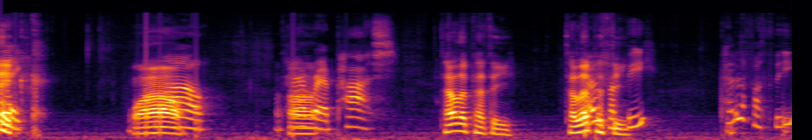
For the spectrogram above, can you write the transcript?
So, snake. Wow. Wow. Uh, Telepathy. telepathy. Telepathy. Telepathy. Telepathy.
